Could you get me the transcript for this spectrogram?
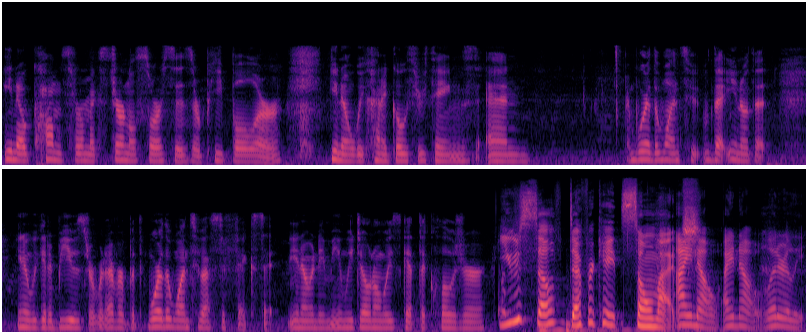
you know comes from external sources or people or you know we kind of go through things and we're the ones who that you know that you know we get abused or whatever but we're the ones who has to fix it you know what i mean we don't always get the closure You self-deprecate so much. I know, I know, literally.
